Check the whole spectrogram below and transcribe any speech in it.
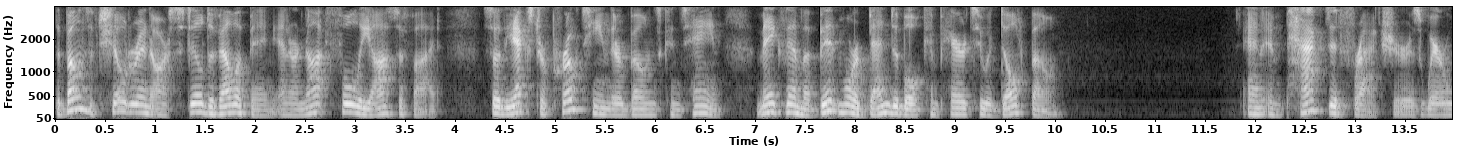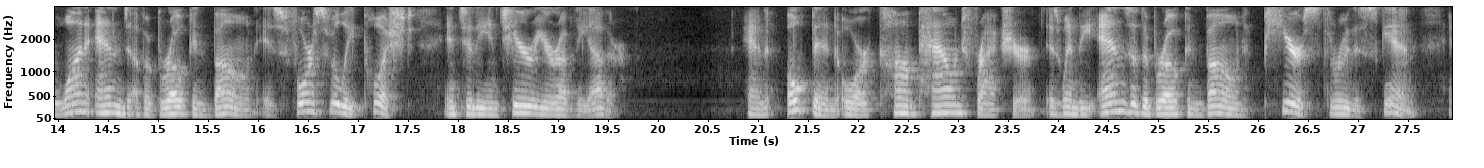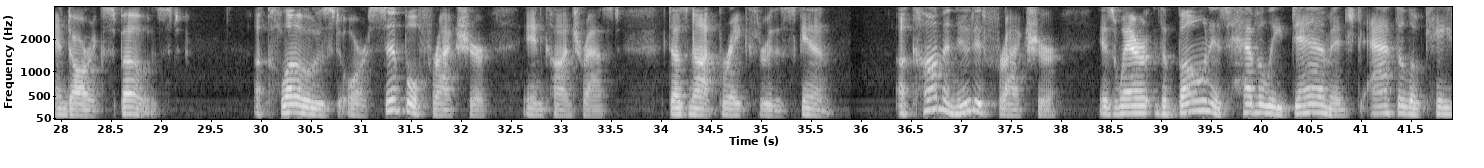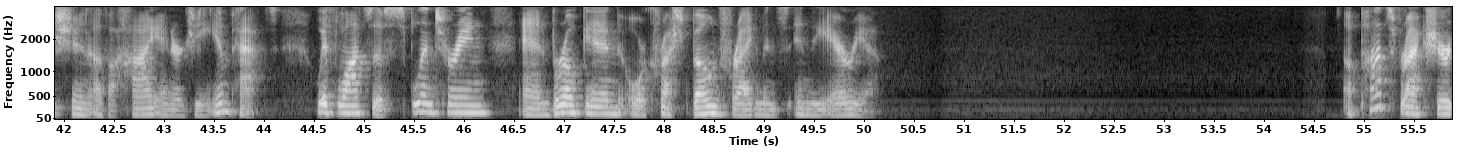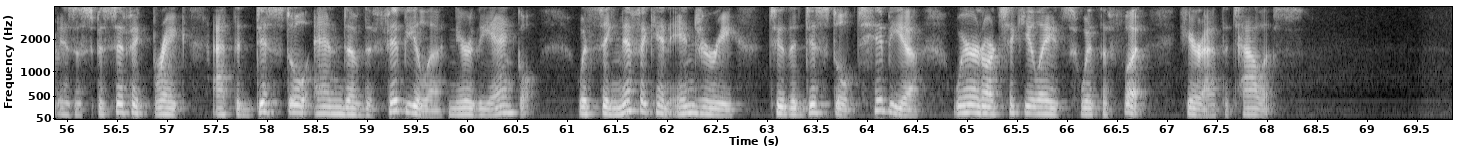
The bones of children are still developing and are not fully ossified, so the extra protein their bones contain make them a bit more bendable compared to adult bone. An impacted fracture is where one end of a broken bone is forcefully pushed into the interior of the other. An open or compound fracture is when the ends of the broken bone pierce through the skin and are exposed. A closed or simple fracture, in contrast, does not break through the skin. A comminuted fracture is where the bone is heavily damaged at the location of a high energy impact, with lots of splintering and broken or crushed bone fragments in the area. A Pott's fracture is a specific break at the distal end of the fibula near the ankle, with significant injury to the distal tibia where it articulates with the foot here at the talus.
